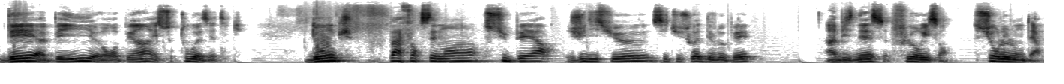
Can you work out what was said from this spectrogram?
des euh, pays européens et surtout asiatiques. Donc, pas forcément super judicieux si tu souhaites développer un business florissant sur le long terme.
